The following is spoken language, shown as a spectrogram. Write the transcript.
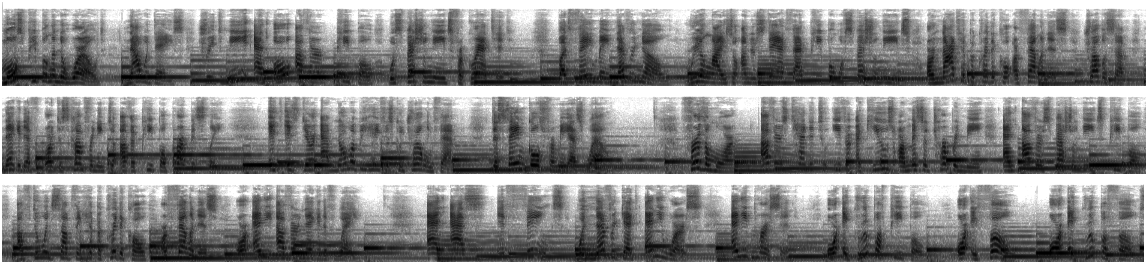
Most people in the world nowadays treat me and all other people with special needs for granted, but they may never know, realize, or understand that people with special needs are not hypocritical or felonious, troublesome, negative, or discomforting to other people purposely. It is their abnormal behaviors controlling them. The same goes for me as well. Furthermore, others tended to either accuse or misinterpret me and other special needs people of doing something hypocritical or felonious or any other negative way. And as if things would never get any worse, any person or a group of people or a foe or a group of foes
